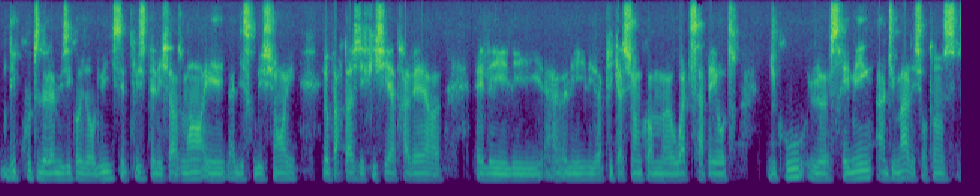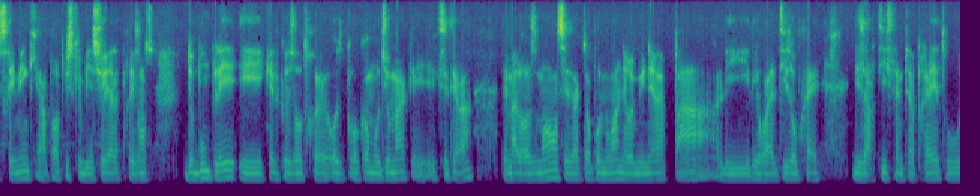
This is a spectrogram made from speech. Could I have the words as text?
d'écoute de, la musique aujourd'hui, c'est plus téléchargement et la distribution et le partage des fichiers à travers euh, euh, les applications comme euh, WhatsApp et autres. Du coup, le streaming a du mal et surtout un streaming qui rapporte puisque bien sûr il y a la présence de Boomplay et quelques autres euh, comme Audiomack et etc. Mais malheureusement, ces acteurs pour le moment ne rémunèrent pas les, royalties auprès des artistes interprètes ou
